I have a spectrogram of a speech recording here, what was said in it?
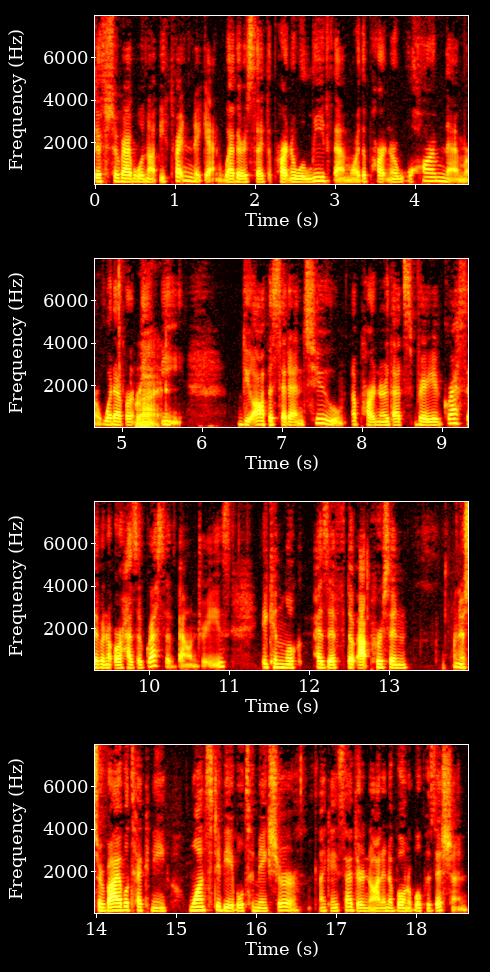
their survival will not be threatened again, whether it's like the partner will leave them or the partner will harm them or whatever it may be the opposite end too a partner that's very aggressive and, or has aggressive boundaries it can look as if the, that person in a survival technique wants to be able to make sure like i said they're not in a vulnerable position.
